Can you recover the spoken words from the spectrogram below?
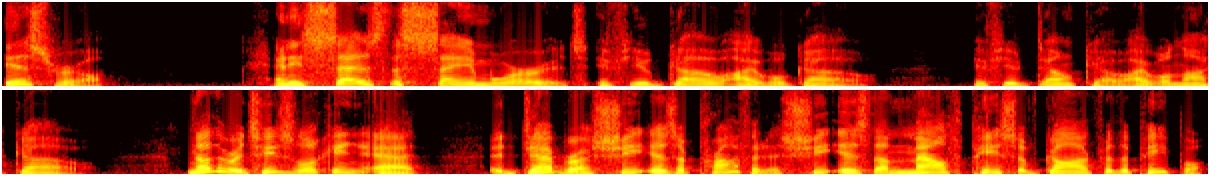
Israel. And he says the same words If you go, I will go. If you don't go, I will not go. In other words, he's looking at Deborah. She is a prophetess, she is the mouthpiece of God for the people.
